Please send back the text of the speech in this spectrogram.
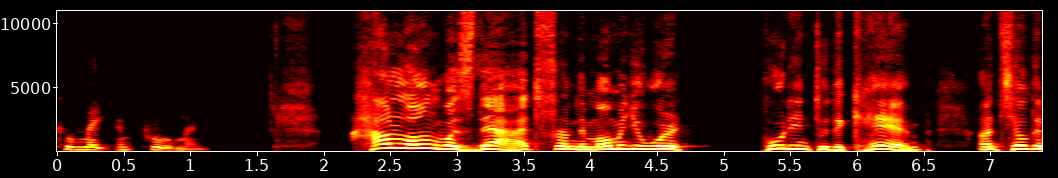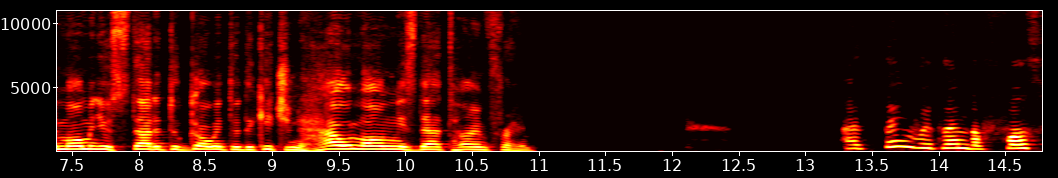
to make improvement. How long was that from the moment you were put into the camp until the moment you started to go into the kitchen? How long is that time frame? I think within the first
